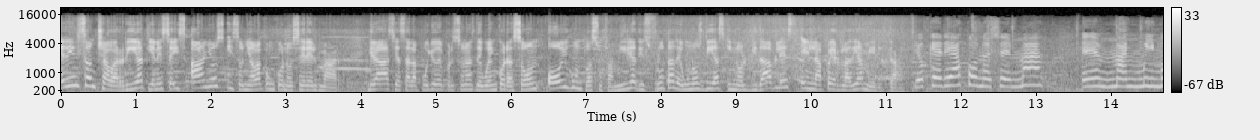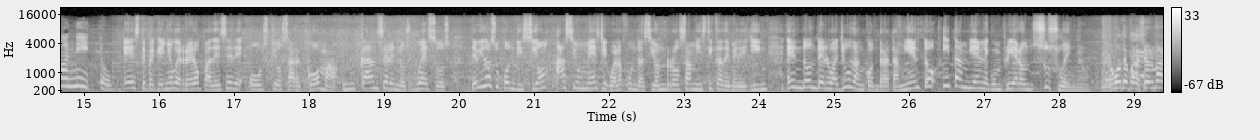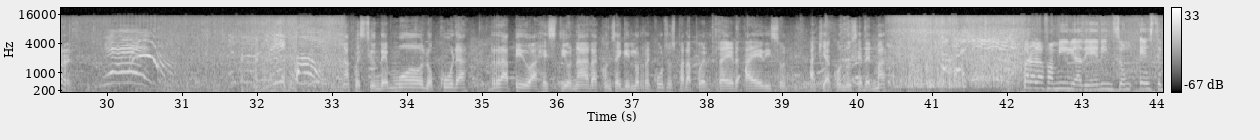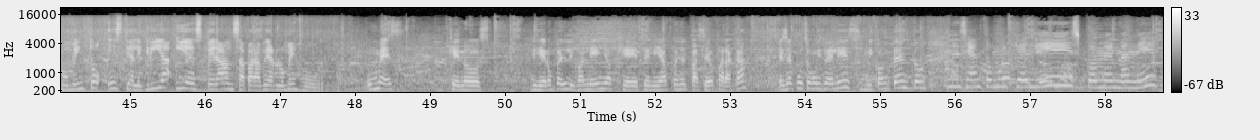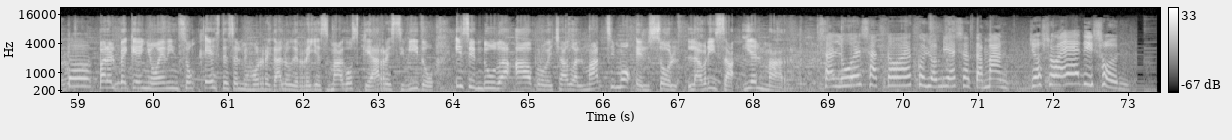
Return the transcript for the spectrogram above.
Edinson Chavarría tiene seis años y soñaba con conocer el mar. Gracias al apoyo de personas de buen corazón, hoy junto a su familia disfruta de unos días inolvidables en la Perla de América. Yo quería conocer más es muy bonito. Este pequeño guerrero padece de osteosarcoma, un cáncer en los huesos. Debido a su condición, hace un mes llegó a la Fundación Rosa Mística de Medellín, en donde lo ayudan con tratamiento y también le cumplieron su sueño. ¿Cómo te pareció el mar? Una cuestión de modo, locura, rápido a gestionar, a conseguir los recursos para poder traer a Edison aquí a conocer el mar. Para la familia de Edinson, este momento es de alegría y esperanza para verlo mejor. Un mes que nos dijeron, pues le dijo al niño que tenía pues el paseo para acá. Él se puso muy feliz, muy contento. Me siento muy feliz por mi hermanito. Para el pequeño Edinson, este es el mejor regalo de Reyes Magos que ha recibido y sin duda ha aprovechado al máximo el sol, la brisa y el mar. Saludos a toda Colombia, Satamán. Yo soy Edison.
